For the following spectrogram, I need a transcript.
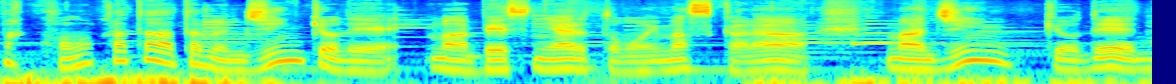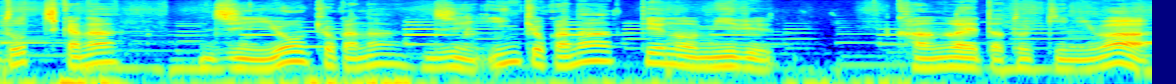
まあ、この方は多分腎虚で、まあ、ベースにあると思いますから、まあ、腎虚でどっちかな腎陽虚かな腎陰虚かなっていうのを見る考えた時には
